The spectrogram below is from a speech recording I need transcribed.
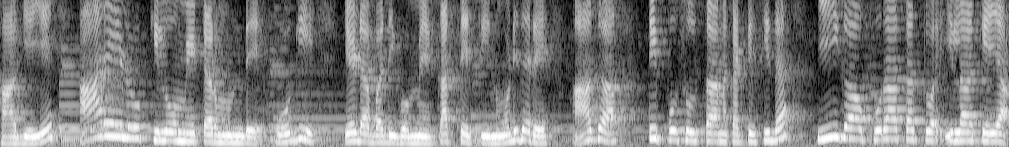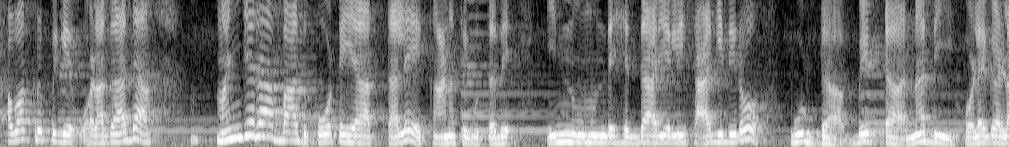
ಹಾಗೆಯೇ ಆರೇಳು ಕಿಲೋಮೀಟರ್ ಮುಂದೆ ಹೋಗಿ ಎಡಬದಿಗೊಮ್ಮೆ ಕತ್ತೆತ್ತಿ ನೋಡಿದರೆ ಆಗ ಟಿಪ್ಪು ಸುಲ್ತಾನ್ ಕಟ್ಟಿಸಿದ ಈಗ ಪುರಾತತ್ವ ಇಲಾಖೆಯ ಅವಕೃಪಿಗೆ ಒಳಗಾದ ಮಂಜರಾಬಾದ್ ಕೋಟೆಯ ತಲೆ ಕಾಣಸಿಗುತ್ತದೆ. ಇನ್ನು ಮುಂದೆ ಹೆದ್ದಾರಿಯಲ್ಲಿ ಸಾಗಿದಿರೋ ಗುಡ್ಡ, ಬೆಟ್ಟ, ನದಿ, ಹೊಳೆಗಳ,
